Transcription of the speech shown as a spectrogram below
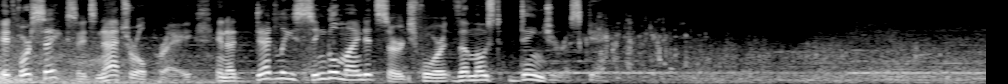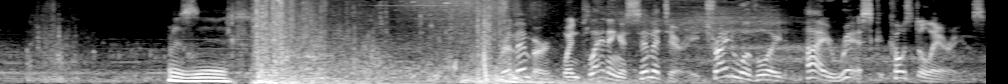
it forsakes its natural prey in a deadly single-minded search for the most dangerous game. What is this? Remember, when planning a cemetery, try to avoid high-risk coastal areas.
